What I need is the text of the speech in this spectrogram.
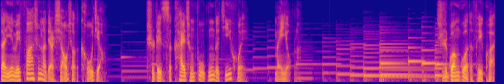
但因为发生了点小小的口角，使这次开诚布公的机会没有了。时光过得飞快，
